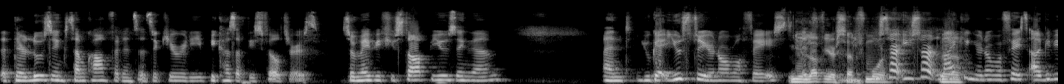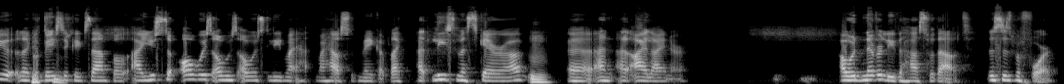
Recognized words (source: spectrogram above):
that they're losing some confidence and security because of these filters. So maybe if you stop using them and you get used to your normal face, you love yourself more. You start, you start yeah. liking your normal face. I'll give you like That's a basic nice. example. I used to always, always, always leave my, my house with makeup, like at least mascara mm. uh, and, and eyeliner. I would never leave the house without. This is before.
